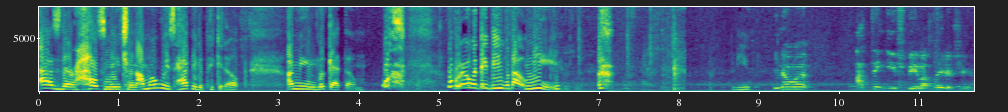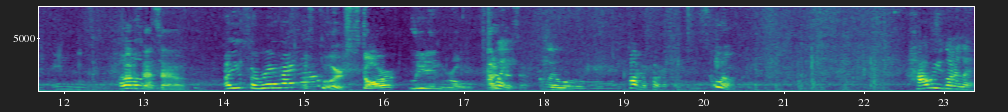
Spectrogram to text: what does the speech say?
as their house matron, I'm always happy to pick it up. I mean, look at them. Where would they be without me? you? You know what? I think you should be in my play this year. How does that sound? Are you for real right now? Of course, star leading role. How does that sound? Wait, wait, wait, wait. Hold on, hold on, hold on. Hold on. How are you gonna let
